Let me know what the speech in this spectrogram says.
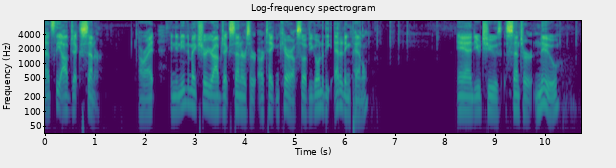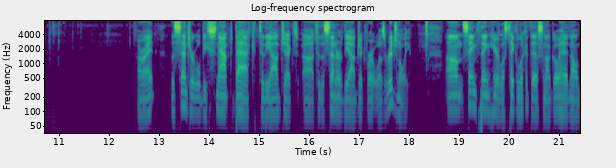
that's the object center. All right, and you need to make sure your object centers are, are taken care of. So if you go into the editing panel and you choose center new, all right, the center will be snapped back to the object, uh, to the center of the object where it was originally. Um, same thing here. Let's take a look at this, and I'll go ahead and I'll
